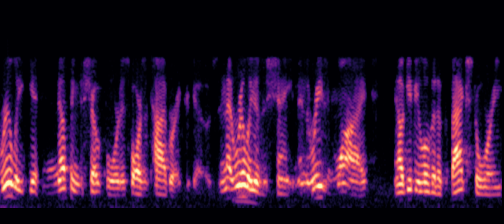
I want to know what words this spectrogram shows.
really get nothing to show for it as far as a tiebreaker goes, and that really is a shame. And the reason why, and I'll give you a little bit of the backstory.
